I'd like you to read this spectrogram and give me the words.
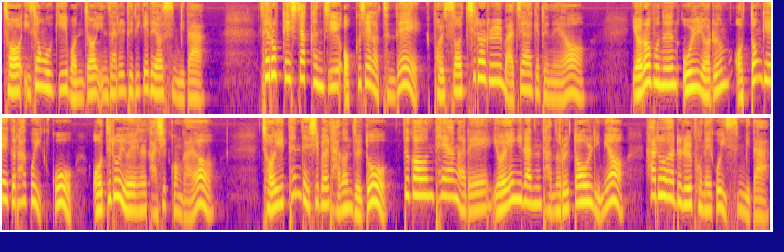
저 이성욱이 먼저 인사를 드리게 되었습니다. 새롭게 시작한 지 엊그제 같은데 벌써 7월을 맞이하게 되네요. 여러분은 올 여름 어떤 계획을 하고 있고 어디로 여행을 가실 건가요? 저희 텐데시벨 단원들도 뜨거운 태양 아래 여행이라는 단어를 떠올리며 하루하루를 보내고 있습니다.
